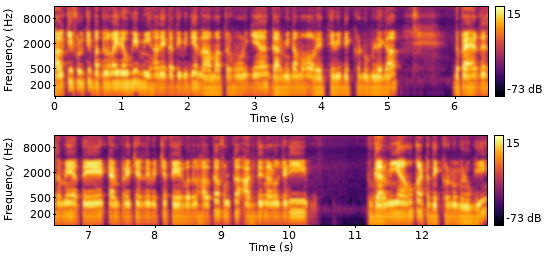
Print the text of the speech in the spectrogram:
ਹਲਕੀ ਫੁਲਕੀ ਬਦਲਵਾਈ ਰਹੂਗੀ, ਮੀਂਹਾਂ ਦੀਆਂ ਗਤੀਵਿਧੀਆਂ ਨਾ ਮਾਤਰ ਹੋਣਗੀਆਂ, ਗਰਮੀ ਦਾ ਮਾਹੌਲ ਇੱਥੇ ਵੀ ਦੇਖਣ ਨੂੰ ਮਿਲੇਗਾ। ਦੁਪਹਿਰ ਦੇ ਸਮੇਂ ਅਤੇ ਟੈਂਪਰੇਚਰ ਦੇ ਵਿੱਚ ਫੇਰ ਬਦਲ ਹਲਕਾ ਫੁਲਕਾ ਅੱਜ ਦੇ ਨਾਲੋਂ ਜਿਹੜੀ ਗਰਮੀ ਆ ਉਹ ਘੱਟ ਦੇਖਣ ਨੂੰ ਮਿਲੂਗੀ।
